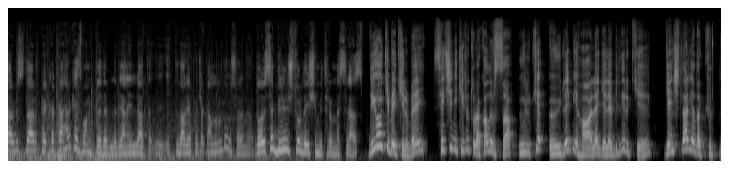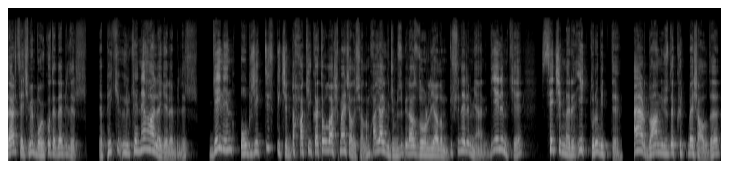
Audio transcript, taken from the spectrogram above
servisler, PKK herkes manipüle edebilir. Yani illa iktidar yapacak anlamında da söylemiyorum. Dolayısıyla birinci turda işin bitirilmesi lazım. Diyor ki Bekir Bey, seçim ikinci tura kalırsa ülke öyle bir hale gelebilir ki gençler ya da Kürtler seçimi boykot edebilir. Ya peki ülke ne hale gelebilir? Gelin objektif biçimde hakikate ulaşmaya çalışalım. Hayal gücümüzü biraz zorlayalım. Düşünelim yani. Diyelim ki seçimlerin ilk turu bitti. Erdoğan %45 aldı.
